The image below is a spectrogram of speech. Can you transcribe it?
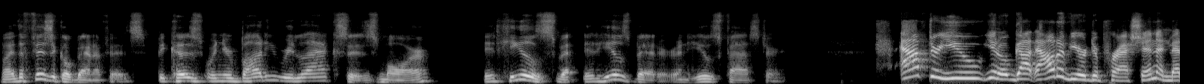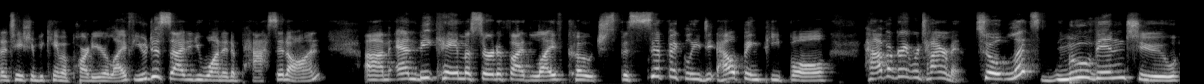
by the physical benefits because when your body relaxes more it heals it heals better and heals faster after you you know got out of your depression and meditation became a part of your life you decided you wanted to pass it on um, and became a certified life coach specifically de- helping people have a great retirement. So let's move into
